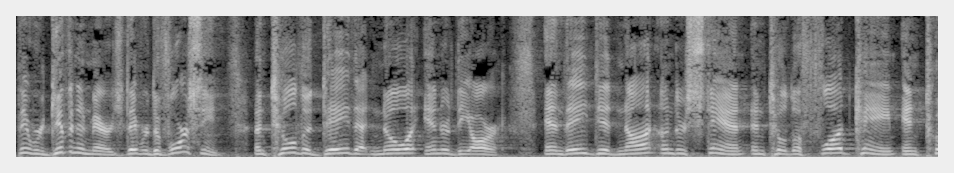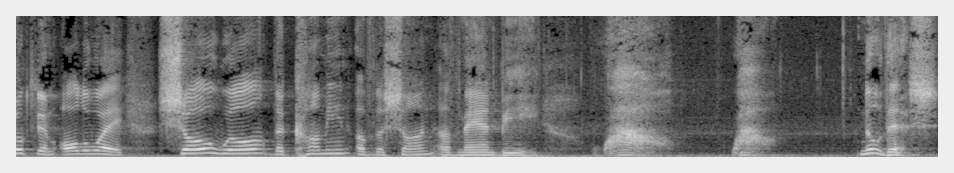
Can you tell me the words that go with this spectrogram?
They were given in marriage. They were divorcing until the day that Noah entered the ark. And they did not understand until the flood came and took them all away. So will the coming of the Son of Man be. Wow. Wow. Know this.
